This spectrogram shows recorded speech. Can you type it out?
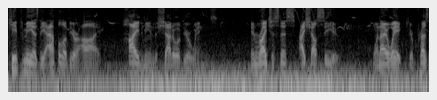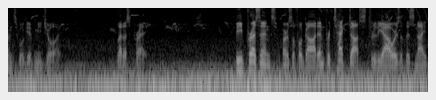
Keep me as the apple of your eye. Hide me in the shadow of your wings. In righteousness I shall see you. When I awake, your presence will give me joy. Let us pray. Be present, merciful God, and protect us through the hours of this night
